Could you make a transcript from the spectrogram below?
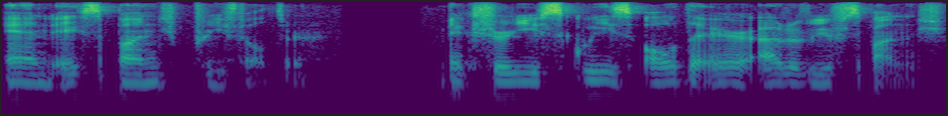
and a sponge pre-filter. Make sure you squeeze all the air out of your sponge.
